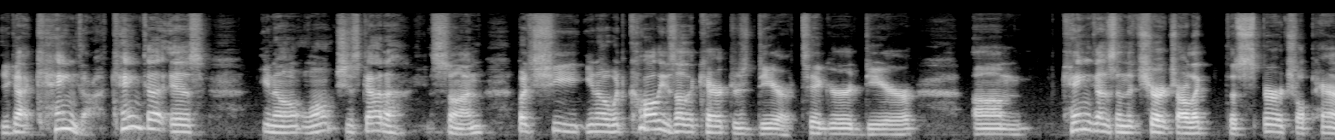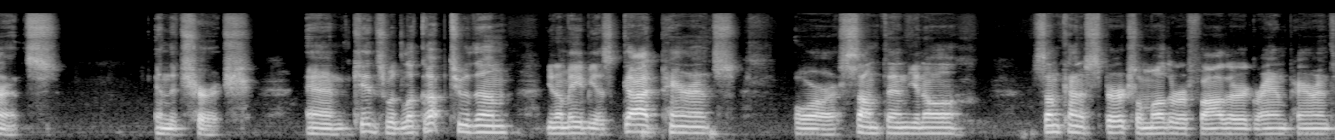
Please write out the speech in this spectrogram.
You got Kanga. Kanga is, you know, well, she's got a son, but she, you know, would call these other characters dear, Tigger, dear. Um, Kangas in the church are like the spiritual parents in the church. And kids would look up to them, you know, maybe as godparents or something, you know, some kind of spiritual mother or father, grandparent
